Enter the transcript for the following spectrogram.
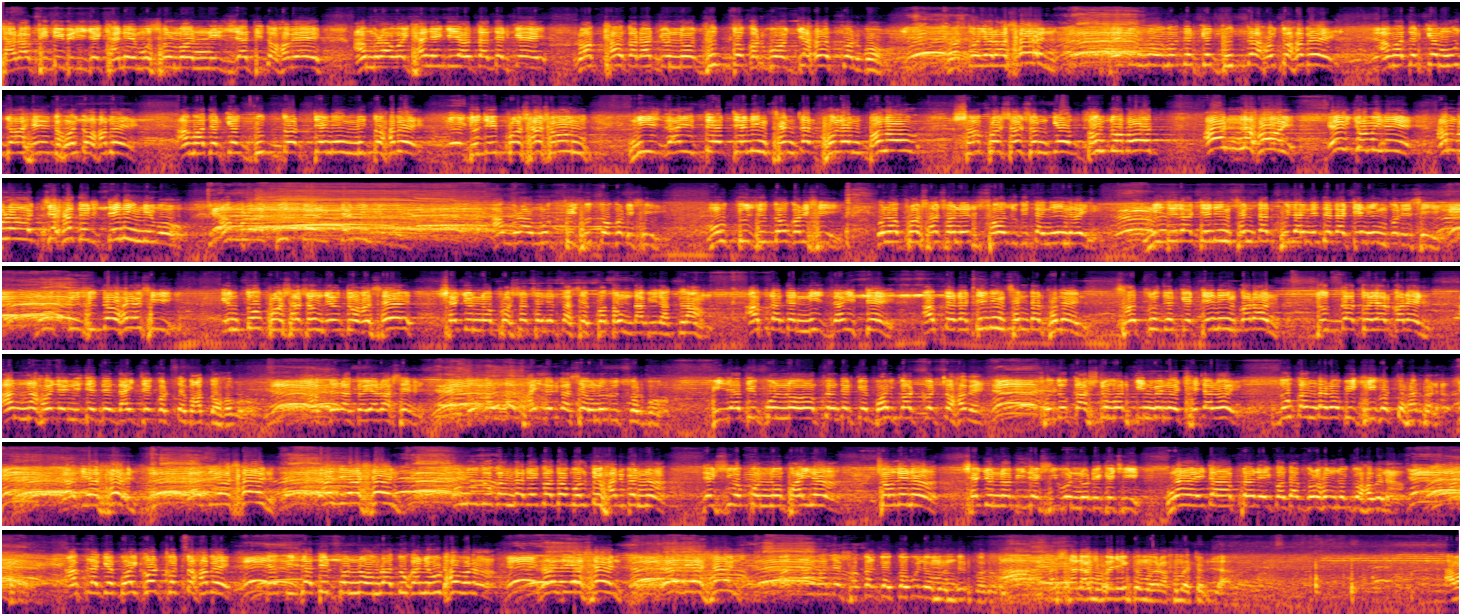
সারা পৃথিবীর যেখানে মুসলমান নির্যাতিত হবে, আমরা ওইখানে গিয়ে তাদেরকে রক্ষা করার জন্য যুদ্ধ করব জাহাজ করব। তৈয়ার আছেন সেই জন্য আমাদেরকে যুদ্ধ হইতে হবে, আমাদেরকে মুজাহিদ হইতে হবে আমাদেরকে যুদ্ধ ট্রেনিং নিতে হবে। যদি প্রশাসন নিজ দায়িত্বে ট্রেনিং সেন্টার খোলেন ভালো সব প্রশাসনকে ধন্যবাদ। আর না হয় এই জমিনে আমরা জেহাদের ট্রেনিং নিব। আমরা যুদ্ধের ট্রেনিং নিব। আমরা মুক্তিযুদ্ধ করেছি। মুক্তিযুদ্ধ করেছি। কোন প্রশাসনের সহযোগিতা নিয়ে নাই। নিজেরা ট্রেনিং সেন্টার খুলে নিজেরা ট্রেনিং করেছি। মুক্তিযুদ্ধ হয়েছি। কিন্তু প্রশাসন যেহেতু আছে, সেজন্য প্রশাসনের কাছে প্রথম দাবি রাখলাম। আপনাদের নিজ দায়িত্বে আপনারা ট্রেনিং সেন্টার খোলেন, ছাত্রদেরকে ট্রেনিং করান, যোদ্ধা তৈরি করেন, আর না হলে নিজেদের দায়িত্বে করতে বাধ্য হব। আপনারা তৈরি আছেন। দোকানদার ভাইদের কাছে অনুরোধ করব বিলাতি পণ্য আপনাদেরকে বয়কট করতে হবে। শুধু কাস্টমার কিনবে নয়, সেটা নয়, দোকানদারও বিক্রি করতে পারবে না। রাজি আছেন? রাজি আছেন কোনো দোকানদার এই কথা বলতে পারবেন না। দেশীয় পণ্য পাই না, চলে না। সেজন্য বিদেশি পণ্য রেখেছি না, এটা আপনার এই কথা গ্রহণযোগ্য হবে না। আপনাকে বয়কট করতে হবে যে বিজাতির পণ্য আমরা দোকানে উঠাবো না। রাজি আছেন? রাজি আল্লাহ আমাদের সকলকে কবুল মঞ্জুর করুন আসসালামু আলাইকুম রহমতুল্লাহ।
